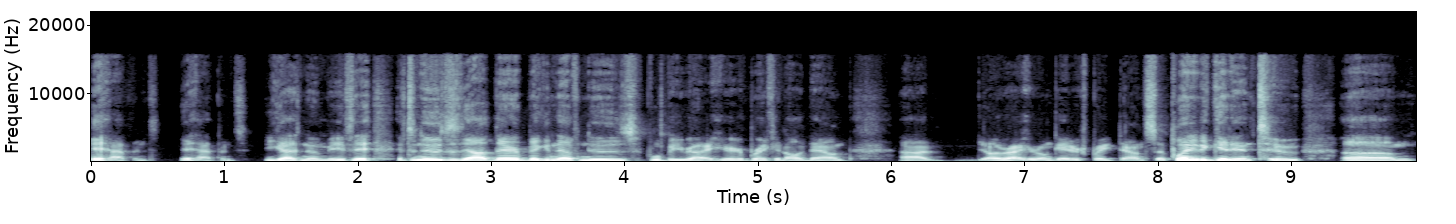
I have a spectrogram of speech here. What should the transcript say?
it happens. It happens. You guys know me. If it, if the news is out there, big enough news, we'll be right here to break it all down. Uh, right here on Gators Breakdown. So plenty to get into. Um,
